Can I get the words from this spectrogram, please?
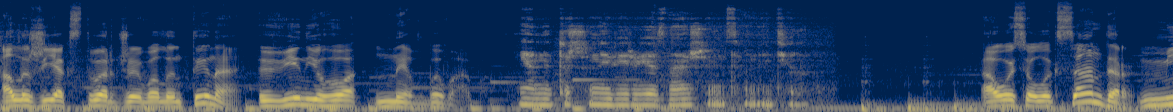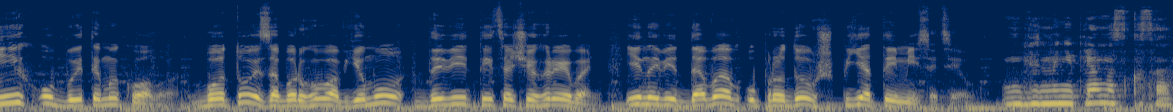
але ж, як стверджує Валентина, він його не вбивав. Я не то, що не вірю, я знаю, що він це не робив. А ось Олександр міг убити Миколу, бо той заборгував йому дві тисячі гривень і не віддавав упродовж п'яти місяців. Він мені прямо сказав:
